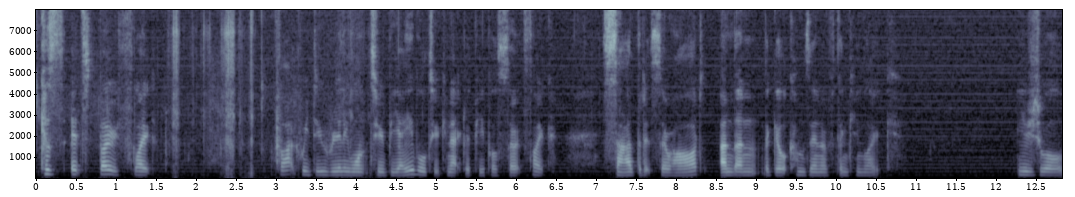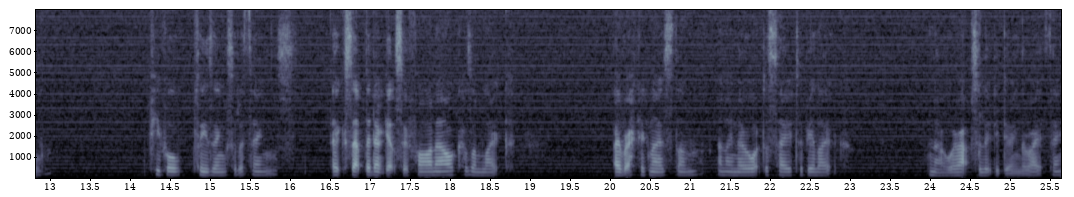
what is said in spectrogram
Because it's both like fuck we do really want to be able to connect with people so it's like sad that it's so hard. And then the guilt comes in of thinking like usual people pleasing sort of things. Except they don't get so far now because i'm like i recognize them and i know what to say to be like no, we're absolutely doing the right thing.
